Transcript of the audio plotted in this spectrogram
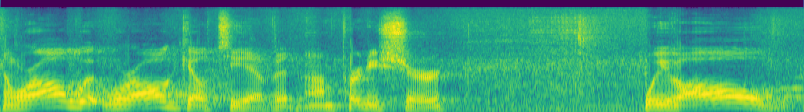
And we're all, we're all guilty of it, I'm pretty sure. We've all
